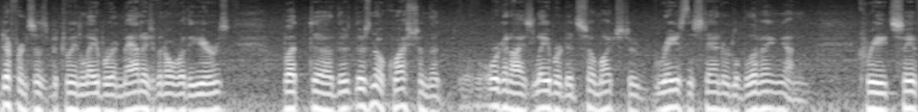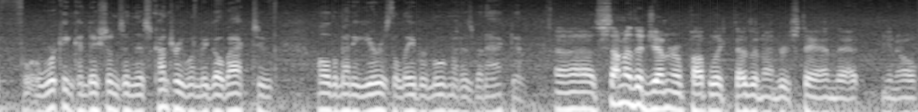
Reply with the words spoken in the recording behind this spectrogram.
differences between labor and management over the years, but uh, there, there's no question that organized labor did so much to raise the standard of living and create safe working conditions in this country when we go back to all the many years the labor movement has been active. Uh, some of the general public doesn't understand that, you know,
